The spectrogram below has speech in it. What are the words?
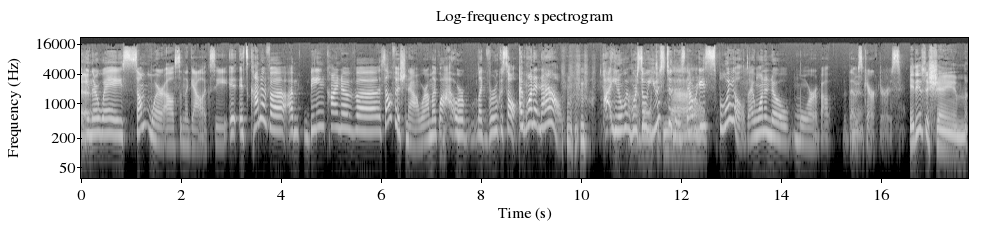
making their way somewhere else in the galaxy. It, it's kind of uh, I'm being kind of uh, selfish now, where I'm like, wow, or like Veruca Salt, I want it now. I, you know, we- we're so used to this. Now we're getting spoiled. I want to know more about those characters. It is a shame.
